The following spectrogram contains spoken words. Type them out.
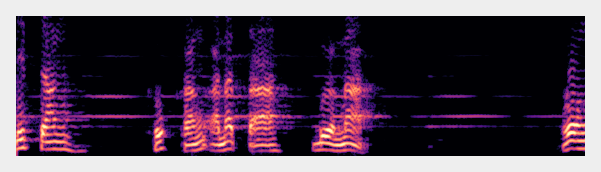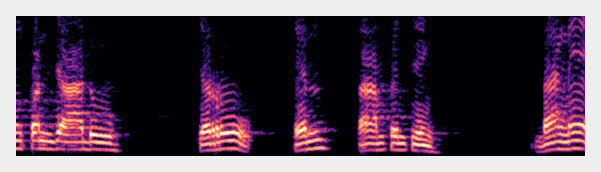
นิจจัง ทุกขังอนัตตาเบื้องหน้าลองปัญญาดู จะรู้เห็นตามเป็นจริง ดังนี้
